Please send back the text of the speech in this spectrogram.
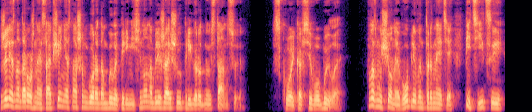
железнодорожное сообщение с нашим городом было перенесено на ближайшую пригородную станцию. Сколько всего было. Возмущенные вопли в интернете, петиции,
